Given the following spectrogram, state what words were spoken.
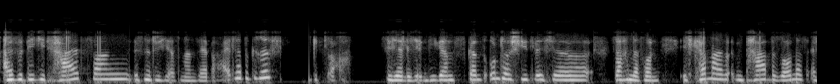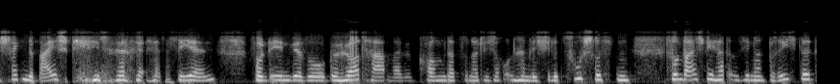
Also Digitalzwang ist natürlich erstmal ein sehr breiter Begriff. Es gibt auch sicherlich irgendwie ganz, ganz unterschiedliche Sachen davon. Ich kann mal ein paar besonders erschreckende Beispiele erzählen, von denen wir so gehört haben, weil wir bekommen dazu natürlich auch unheimlich viele Zuschriften. Zum Beispiel hat uns jemand berichtet,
